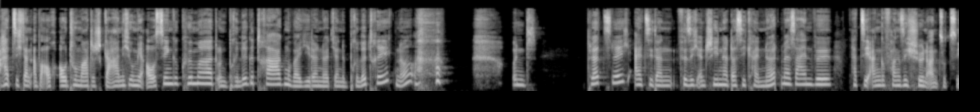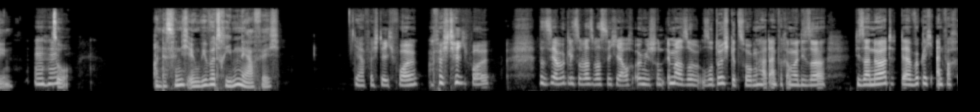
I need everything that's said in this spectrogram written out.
hat sich dann aber auch automatisch gar nicht um ihr Aussehen gekümmert und Brille getragen, weil jeder Nerd ja eine Brille trägt, ne? und plötzlich, als sie dann für sich entschieden hat, dass sie kein Nerd mehr sein will, hat sie angefangen, sich schön anzuziehen. Mhm. So. Und das finde ich irgendwie übertrieben nervig. Ja, verstehe ich voll. Verstehe ich voll. Das ist ja wirklich sowas, was sich ja auch irgendwie schon immer so, so durchgezogen hat. Einfach immer dieser, dieser Nerd, der wirklich einfach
